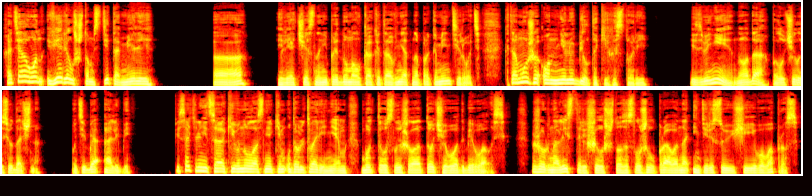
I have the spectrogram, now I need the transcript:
Хотя он верил, что мстит Амелии». «А, Илья честно не придумал, как это внятно прокомментировать. К тому же он не любил таких историй. «Извини, но да, получилось удачно». У тебя алиби». Писательница кивнула с неким удовлетворением, будто услышала то, чего добивалась. Журналист решил, что заслужил право на интересующий его вопрос.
